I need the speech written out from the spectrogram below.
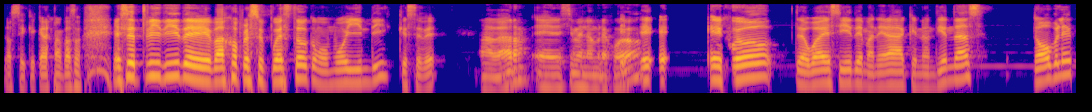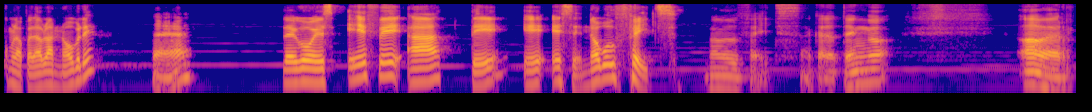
no sé qué carajo me pasó. Ese 3D de bajo presupuesto, como muy indie, que se ve. A ver, eh, decime el nombre del juego. Eh, eh, el juego, te lo voy a decir de manera que no entiendas. Noble, como la palabra noble. Luego es F-A-T-E-S, Noble Fates. Noble Fates, acá lo tengo. A ver.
